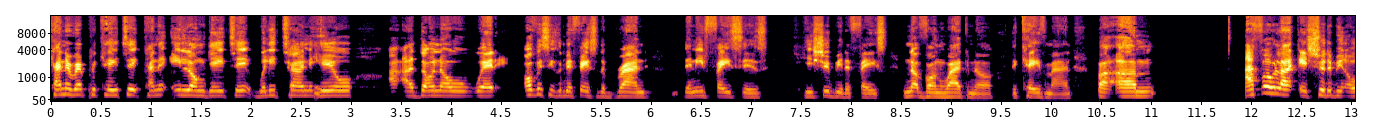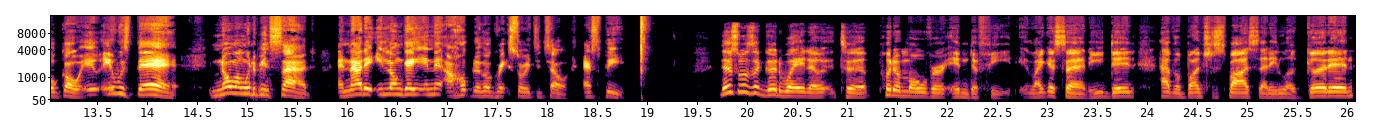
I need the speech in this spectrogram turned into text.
can it replicate it? Can it elongate it? Will he turn heel? I, I don't know where. Obviously, he's gonna be face of the brand. They need faces he should be the face, not Von Wagner, the caveman. But um, I feel like it should have been all go. It, it was there. No one would have been sad. And now they're elongating it. I hope they've got a great story to tell. SP. This was a good way to to put him over in defeat. Like I said, he did have a bunch of spots that he looked good in.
